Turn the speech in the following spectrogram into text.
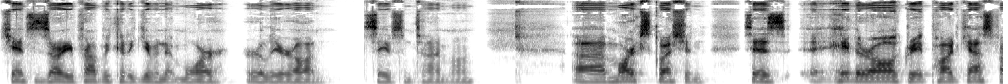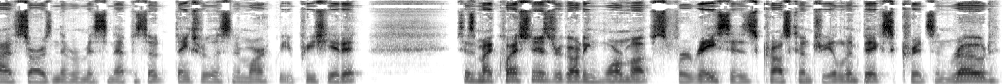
chances are you probably could have given it more earlier on. Save some time huh uh, Mark's question says, Hey, they're all great podcasts, five stars, never miss an episode. Thanks for listening, Mark. We appreciate it. Says, My question is regarding warm ups for races, cross country Olympics, crits, and road.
